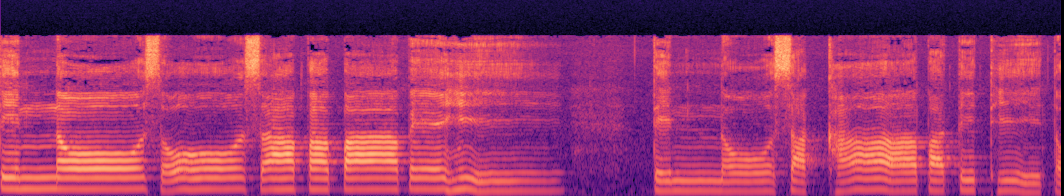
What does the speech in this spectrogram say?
ตินโนโสซาปาปาเปหี ตินโนสักขาปฏิทิโต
